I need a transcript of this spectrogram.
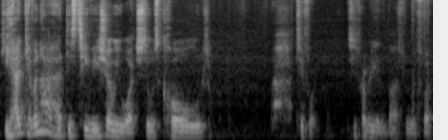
He had Kevin Hart had this TV show we watched. It was called ah, Tiff. She's probably in the bathroom. Fuck.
